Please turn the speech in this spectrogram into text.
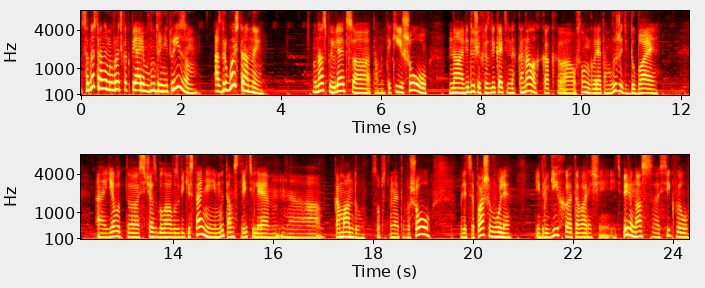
с одной стороны, мы вроде как пиарим внутренний туризм, а с другой стороны, у нас появляются там такие шоу, на ведущих развлекательных каналах, как, э, условно говоря, там «Выжить в Дубае». А я вот э, сейчас была в Узбекистане, и мы там встретили э, команду, собственно, этого шоу в лице Паши Воли и других товарищей. И теперь у нас сиквел,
